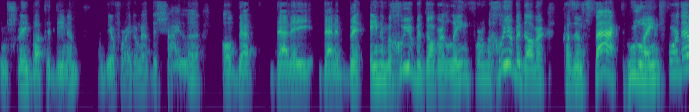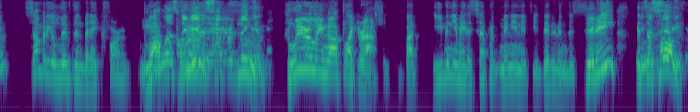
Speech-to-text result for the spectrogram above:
in shnei batadinim, and therefore I don't have the shaila of that that a that a bit ain't a mechuya bedover lane for a mechuya bedover because in fact who laned for them somebody who lived in Bnei Kfarim. Not Unless they made a separate minyan. Clearly not like Rashi, but even you made a separate minyan if you did it in the city, it's in a problem. City.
